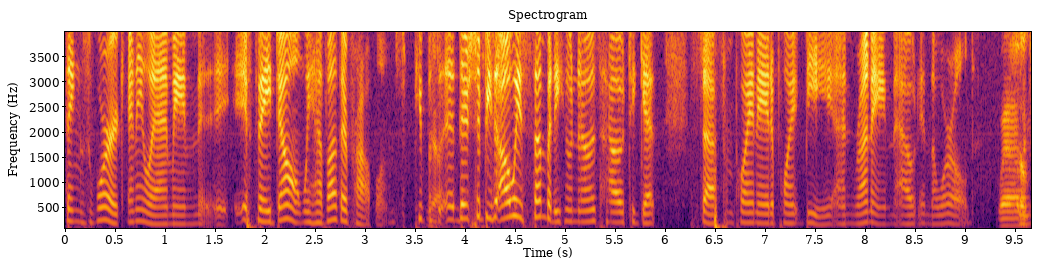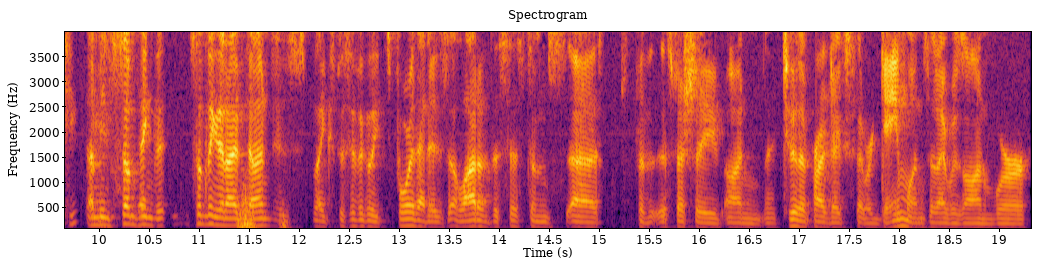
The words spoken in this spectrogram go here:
things work. Anyway, I mean, if they don't, we have other problems. People, there should be always somebody who knows how to get stuff from point A to point B and running out in the world. Well, Some- I mean, something that something that I've done is like specifically for that is a lot of the systems, uh, for the, especially on two of the projects that were game ones that I was on were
